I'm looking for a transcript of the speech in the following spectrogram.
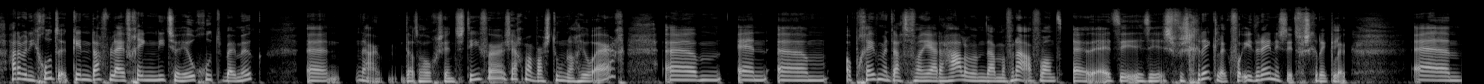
hadden we niet goed. Kinderdagverblijf ging niet zo heel goed bij Muk. En nou, dat hoogsensitieve, zeg maar, was toen nog heel erg. Ehm, en ehm, op een gegeven moment dachten we van... ja, dan halen we hem daar maar vanaf. Want eh, het, het is verschrikkelijk. Voor iedereen is dit verschrikkelijk. Ehm,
